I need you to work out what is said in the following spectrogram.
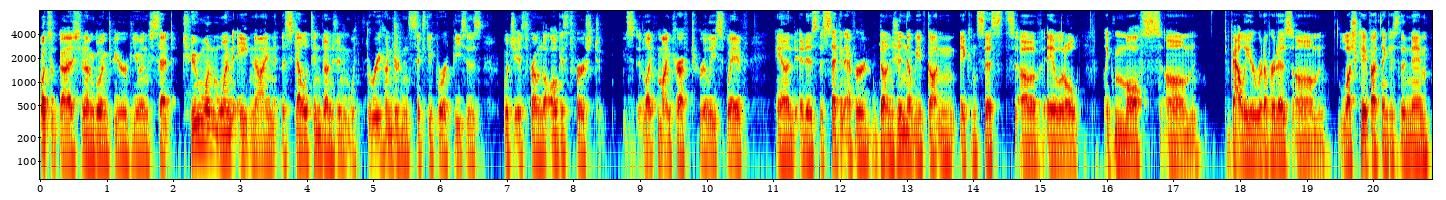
What's up guys, today I'm going to be reviewing set 21189, the Skeleton Dungeon with 364 pieces, which is from the August 1st, like, Minecraft release wave, and it is the second ever dungeon that we've gotten. It consists of a little, like, moss, um, valley or whatever it is, um, Lush Cave I think is the name,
